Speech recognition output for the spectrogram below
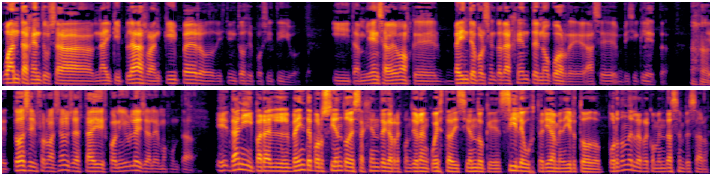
cuánta gente usa Nike Plus, Runkeeper o distintos dispositivos. Y también sabemos que el 20% de la gente no corre, hace bicicleta. Eh, toda esa información ya está ahí disponible y ya la hemos juntado. Eh, Dani, para el 20% de esa gente que respondió a la encuesta diciendo que sí le gustaría medir todo, ¿por dónde le recomendás empezar?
